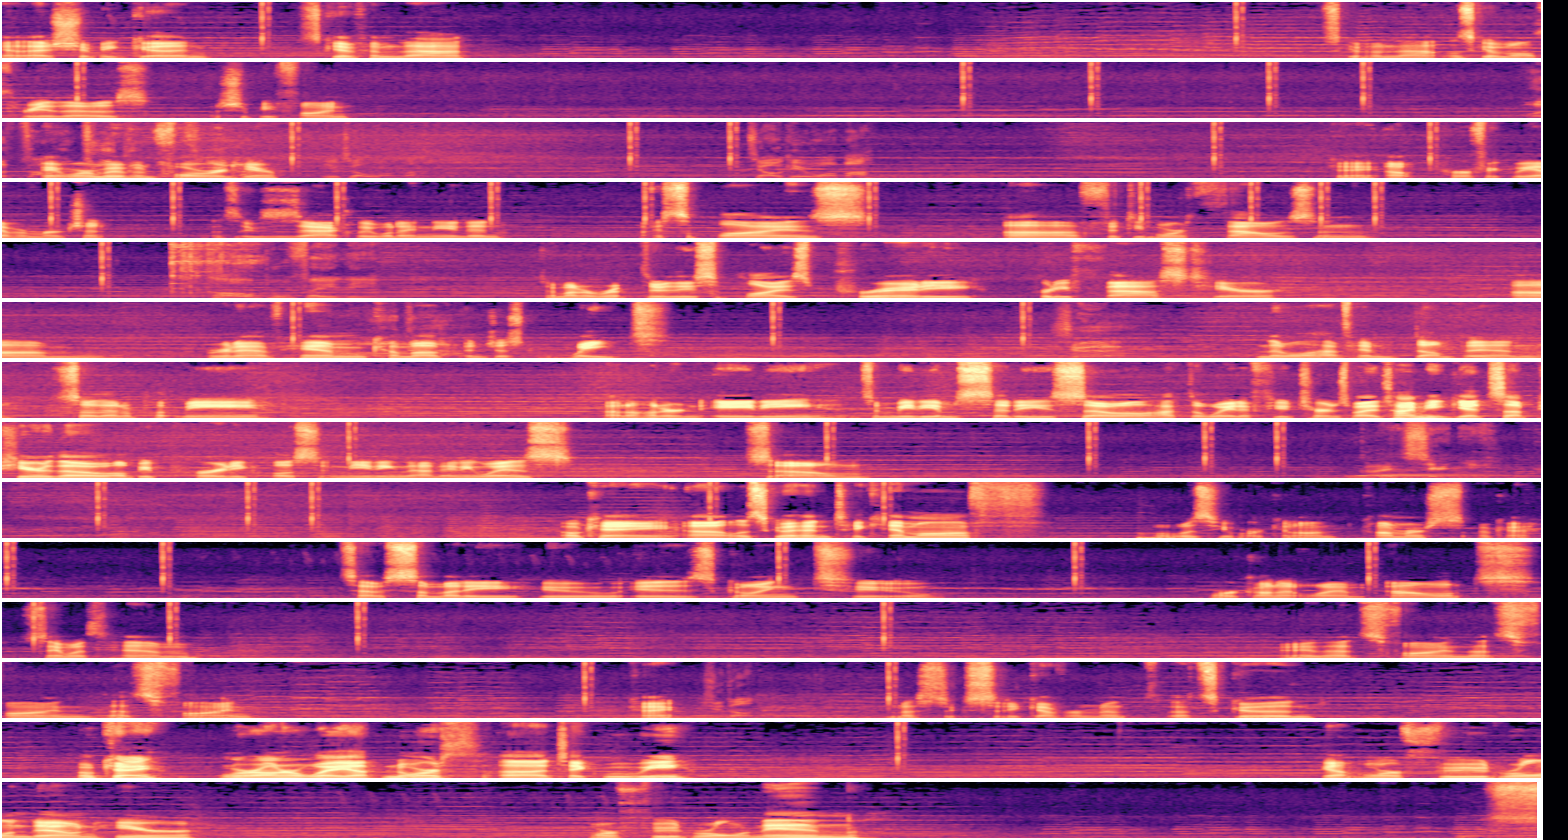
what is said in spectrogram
Yeah, that should be good. Let's give him that. Let's give him that. Let's give him all three of those. That should be fine. Okay, we're moving forward here. Okay, oh, perfect. We have a merchant. That's exactly what I needed. My supplies. Uh, 50 more thousand. So I'm gonna rip through these supplies pretty, pretty fast here. Um, we're gonna have him come up and just wait. And then we'll have him dump in. So that'll put me about 180. It's a medium city, so I'll have to wait a few turns. By the time he gets up here, though, I'll be pretty close to needing that anyways. So... Okay, uh, let's go ahead and take him off. What was he working on? Commerce? Okay. Let's have somebody who is going to work on it when I'm out. Same with him. Okay, that's fine, that's fine, that's fine. Okay. Domestic city government, that's good. Okay, we're on our way up north. Uh, take Wu Wei. Got more food rolling down here. More food rolling in. Let's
